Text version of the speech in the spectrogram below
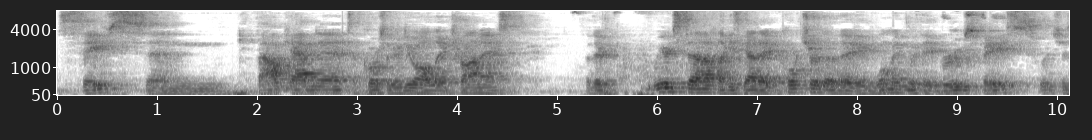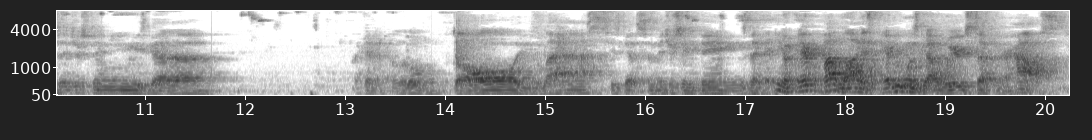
safes and file cabinets. Of course, they're going to do all electronics. But there's weird stuff. Like he's got a portrait of a woman with a bruised face, which is interesting. He's got a like a, a little doll in glass. He's got some interesting things. That you know, every, bottom line is everyone's got weird stuff in their house.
